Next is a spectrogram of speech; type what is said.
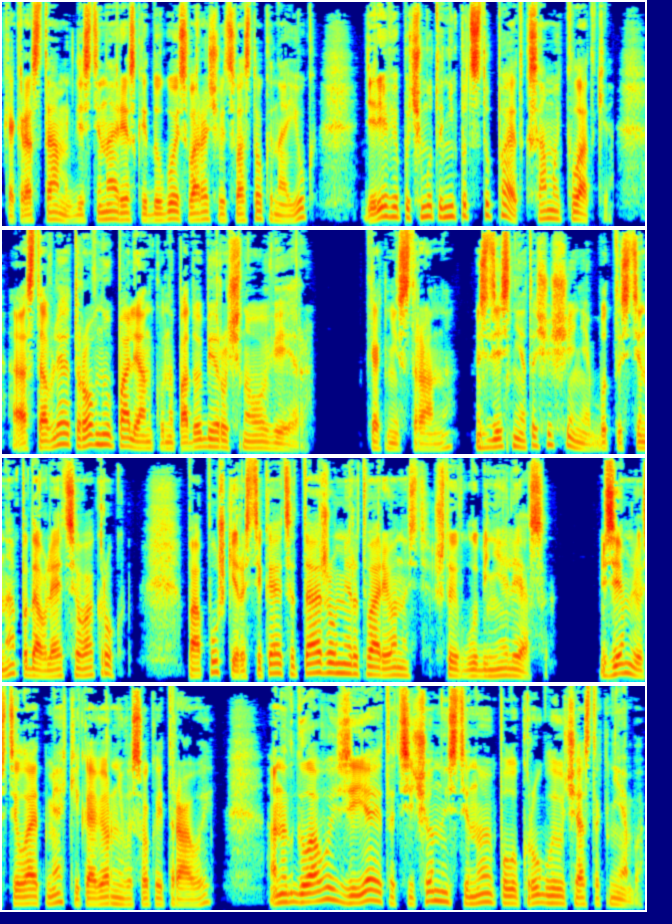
Как раз там, где стена резкой дугой сворачивает с востока на юг, деревья почему-то не подступают к самой кладке, а оставляют ровную полянку наподобие ручного веера. Как ни странно, Здесь нет ощущения, будто стена подавляет все вокруг. По опушке растекается та же умиротворенность, что и в глубине леса. Землю устилает мягкий ковер невысокой травы, а над головой зияет отсеченный стеной полукруглый участок неба.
